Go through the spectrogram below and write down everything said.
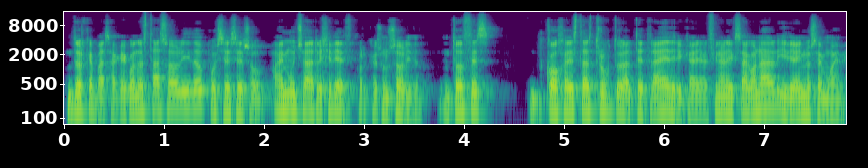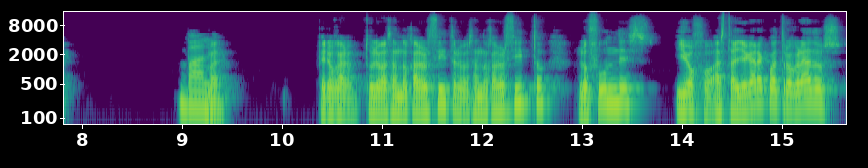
Entonces, ¿qué pasa? Que cuando está sólido, pues es eso, hay mucha rigidez porque es un sólido. Entonces, coge esta estructura tetraédrica y al final hexagonal y de ahí no se mueve. Vale. Pero claro, tú le vas dando calorcito, le vas dando calorcito, lo fundes y ojo, hasta llegar a 4 grados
